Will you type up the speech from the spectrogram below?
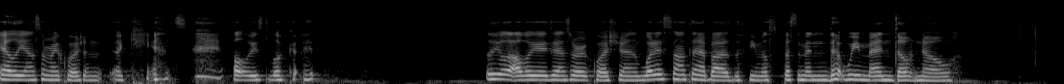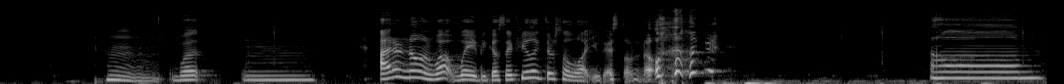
Ellie, answer my question. I can't always look at it legal obligated to answer a question. What is something about the female specimen that we men don't know? Hmm. What? Mm, I don't know in what way because I feel like there's a lot you guys don't know. um.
